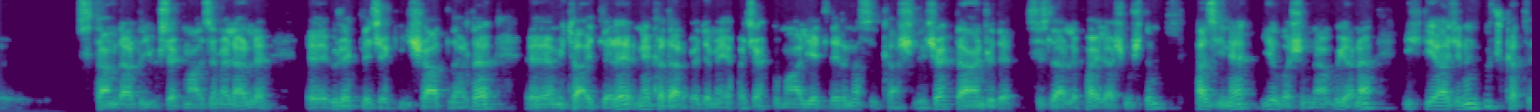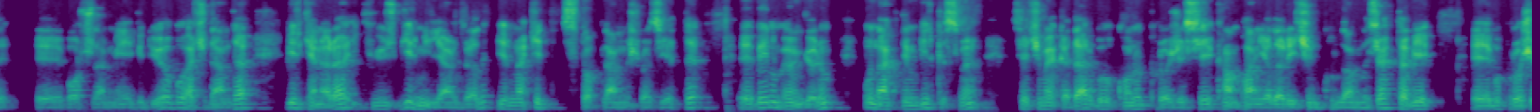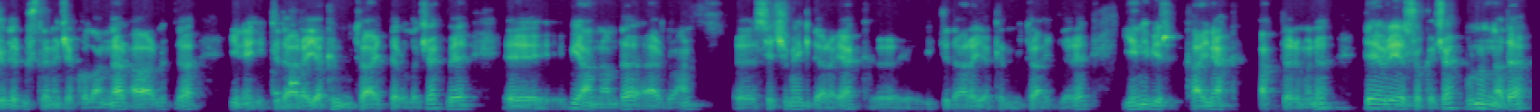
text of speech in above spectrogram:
standardı yüksek malzemelerle e, üretilecek inşaatlarda e, müteahhitlere ne kadar ödeme yapacak, bu maliyetleri nasıl karşılayacak? Daha önce de sizlerle paylaşmıştım. Hazine yılbaşından bu yana ihtiyacının üç katı e, borçlanmaya gidiyor. Bu açıdan da bir kenara 201 milyar liralık bir nakit stoklanmış vaziyette. E, benim öngörüm bu nakdin bir kısmı seçime kadar bu konut projesi kampanyaları için kullanılacak. Tabii e, bu projeleri üstlenecek olanlar ağırlıkla yine iktidara yakın müteahhitler olacak ve e, bir anlamda Erdoğan e, seçime gider ayak e, iktidara yakın müteahhitlere yeni bir kaynak aktarımını devreye sokacak. Bununla da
